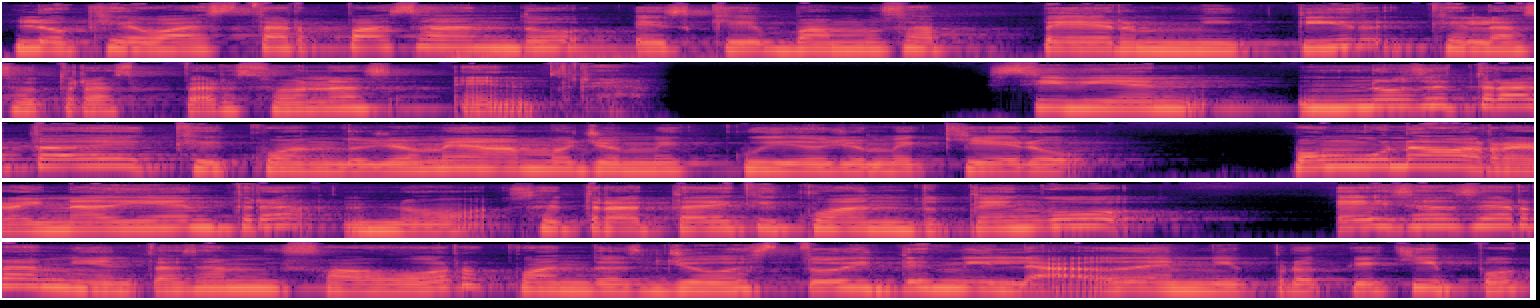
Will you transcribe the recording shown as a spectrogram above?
lo que va a estar pasando es que vamos a permitir que las otras personas entren. Si bien no se trata de que cuando yo me amo, yo me cuido, yo me quiero, pongo una barrera y nadie entra, no, se trata de que cuando tengo esas herramientas a mi favor, cuando yo estoy de mi lado, de mi propio equipo,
